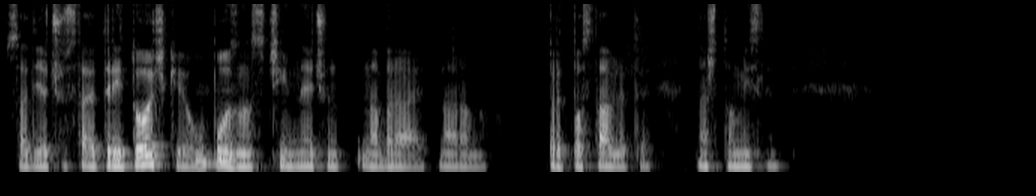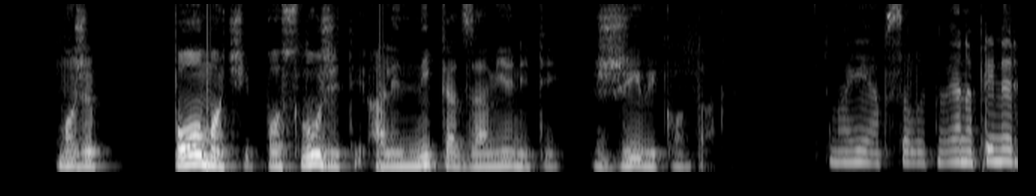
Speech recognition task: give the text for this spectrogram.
Sad ja ću staviti tri točke, mhm. upozna s čim neću nabrajati, naravno. Pretpostavljate na što mislim. Može pomoći, poslužiti, ali nikad zamijeniti živi kontakt. Ma je, apsolutno. Ja, na primjer,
